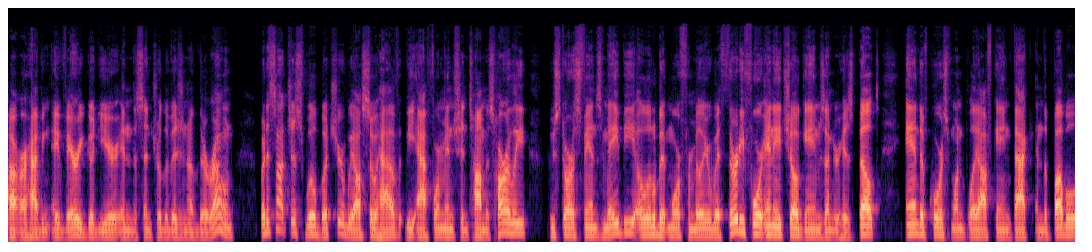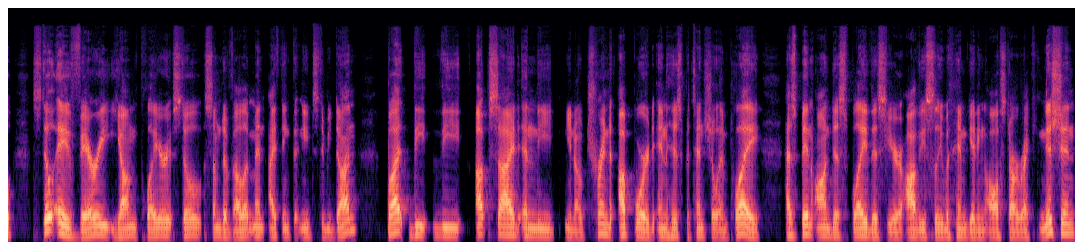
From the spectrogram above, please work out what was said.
uh, are having a very good year in the Central Division of their own. But it's not just Will Butcher. We also have the aforementioned Thomas Harley, who Stars fans may be a little bit more familiar with 34 NHL games under his belt, and of course, one playoff game back in the bubble. Still a very young player, still some development I think that needs to be done. But the the upside and the you know trend upward in his potential in play has been on display this year, obviously, with him getting all star recognition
